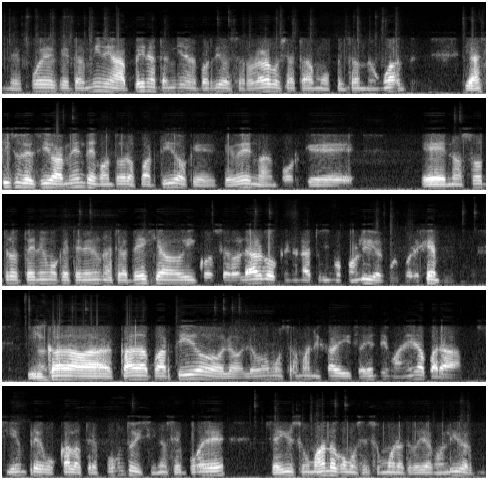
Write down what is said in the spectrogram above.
Después de que termine, apenas termine el partido de Cerro Largo, ya estábamos pensando en Wander. Y así sucesivamente con todos los partidos que, vengan, porque eh, nosotros tenemos que tener una estrategia hoy con Cerro Largo que no la tuvimos con Liverpool, por ejemplo. Y cada, cada partido lo, lo vamos a manejar de diferente manera para siempre buscar los tres puntos y si no se puede, seguir sumando como se sumó el otro día con Liverpool.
